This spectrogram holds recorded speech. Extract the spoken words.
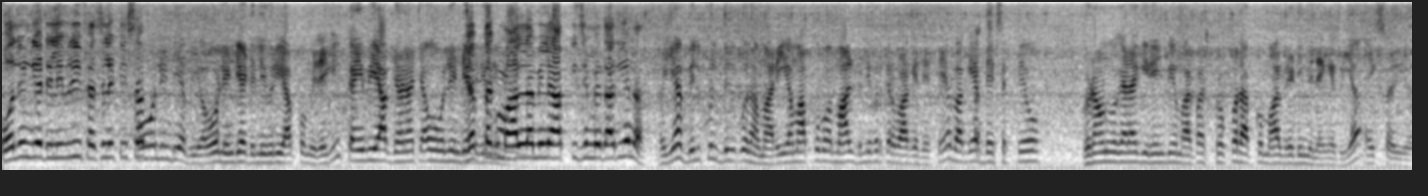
ऑल इंडिया डिलीवरी फैसिलिटी सब? ऑल इंडिया भैया ऑल इंडिया डिलीवरी आपको मिलेगी। कहीं भी आप जाना चाहो ऑल इंडिया जब तक माल ना मिले आपकी ज़िम्मेदारी है ना? भैया बिल्कुल बिल्कुल हमारी। हम आपको माल डिलीवर करवा के देते हैं। बाकी आप देख सकते हो गोडाउन वगैरह की रेंज भी हमारे पास प्रॉपर आपको माल रेडी मिलेंगे भैया। एक सही है।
